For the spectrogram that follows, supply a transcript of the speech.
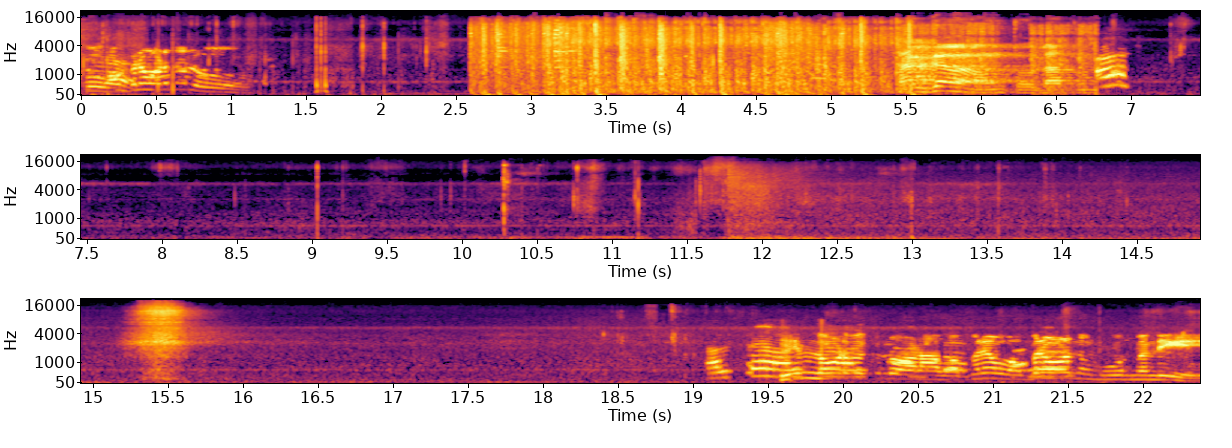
ಒಬ್ಬನೇ ಹೊಡೆದಲು ಹಗ್ಗ ಅವ್ನು ತೋದ ಅಲ್ಪೆ ಏನ್ ನೋಡ್ಬೇಕಿಲ್ಲ ಅಣ್ಣ ಒಬ್ಬನೇ ಒಬ್ಬನೇ ಹೊಡೆದ ಮೂರ್ ಮಂದಿಗೆ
